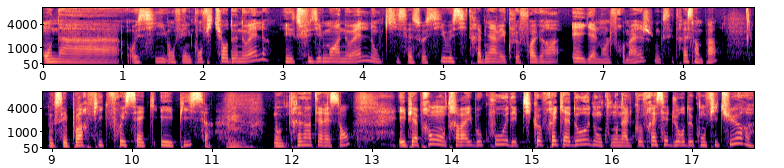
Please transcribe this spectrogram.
On a aussi, on fait une confiture de Noël, exclusivement à Noël, donc qui s'associe aussi très bien avec le foie gras et également le fromage. Donc c'est très sympa. Donc c'est poire, figues, fruits secs et épices. Mmh. Donc très intéressant. Et puis après, on travaille beaucoup des petits coffrets cadeaux. Donc on a le coffret 7 jours de confiture.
